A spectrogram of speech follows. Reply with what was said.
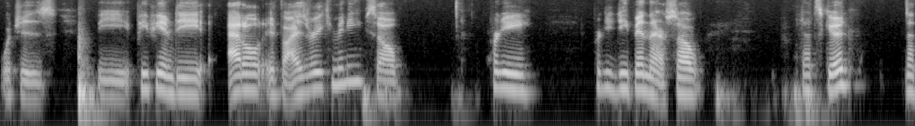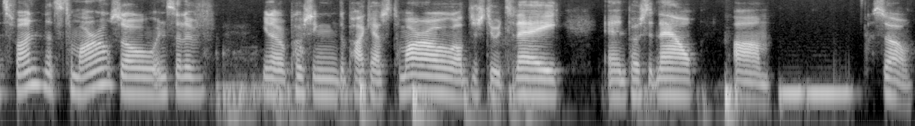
which is the PPMD Adult Advisory Committee. So pretty pretty deep in there. So that's good. That's fun. That's tomorrow. So instead of you know posting the podcast tomorrow, I'll just do it today and post it now. Um, so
